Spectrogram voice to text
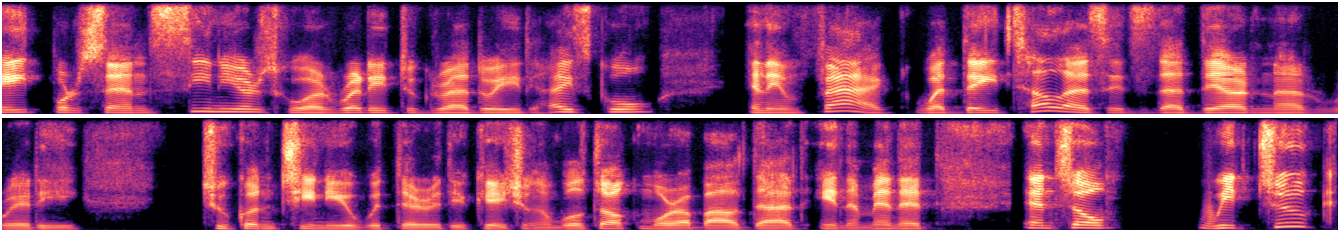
8% seniors who are ready to graduate high school. And in fact, what they tell us is that they are not ready to continue with their education. And we'll talk more about that in a minute. And so we took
